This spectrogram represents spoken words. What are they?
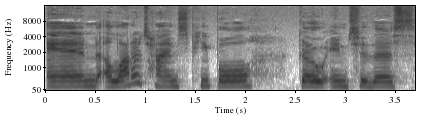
And a lot of times people go into this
